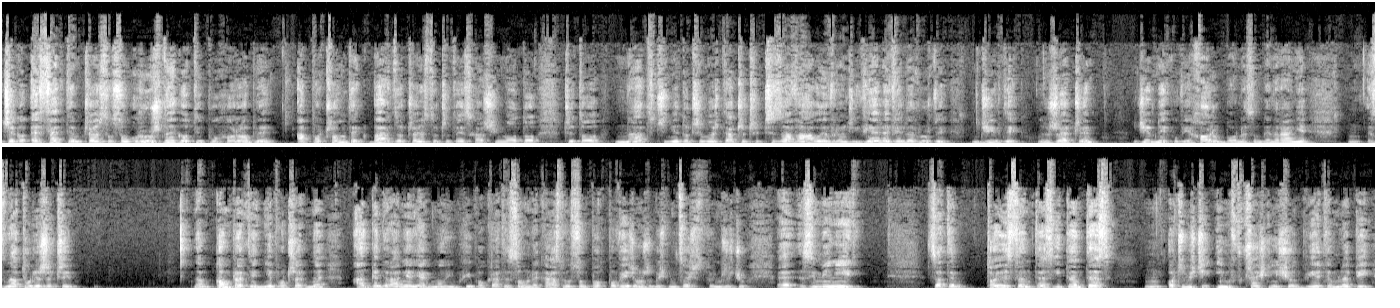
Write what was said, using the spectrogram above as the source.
czego efektem często są różnego typu choroby, a początek bardzo często, czy to jest Hashimoto, czy to nad, czy niedoczynność tarczy, czy, czy zawały wręcz i wiele, wiele różnych dziwnych rzeczy. Dziwnych mówię chorób, bo one są generalnie z natury rzeczy nam kompletnie niepotrzebne, a generalnie, jak mówił Hipokrates, są lekarstwem, są podpowiedzią, żebyśmy coś w swoim życiu e, zmienili. Zatem to jest ten test i ten test, oczywiście im wcześniej się odbije, tym lepiej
